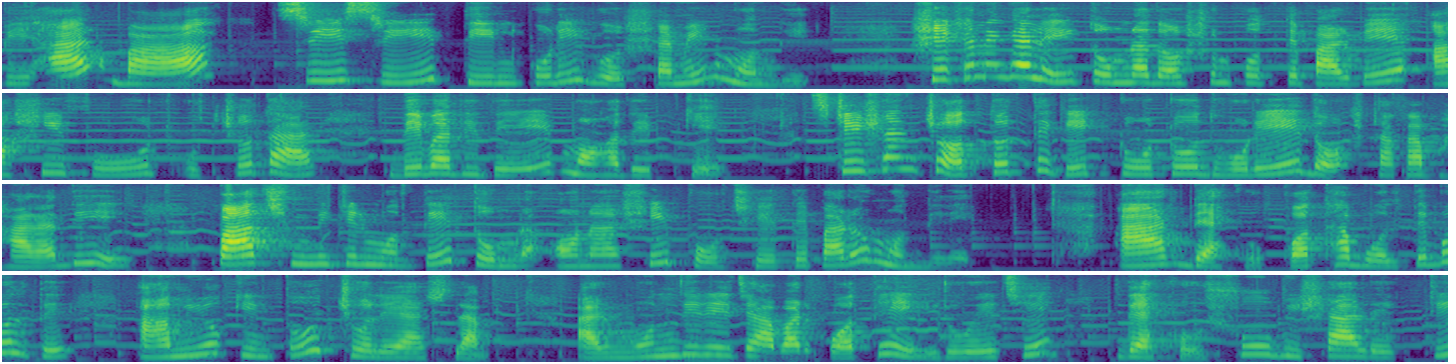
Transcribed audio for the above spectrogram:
বিহার বা শ্রী শ্রী তিনকড়ি গোস্বামীর মন্দির। সেখানে গেলেই তোমরা দর্শন করতে পারবে আশি ফুট উচ্চতার দেবাদিদেব মহাদেবকে। স্টেশন চত্বর থেকে টোটো ধরে দশ টাকা ভাড়া দিয়ে পাঁচ মিনিটের মধ্যে তোমরা অনায়াসেই পৌঁছে যেতে পারো মন্দিরে। আর দেখো, কথা বলতে বলতে আমিও কিন্তু চলে আসলাম। আর মন্দিরে যাবার পথেই রয়েছে, দেখো সুবিশাল একটি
